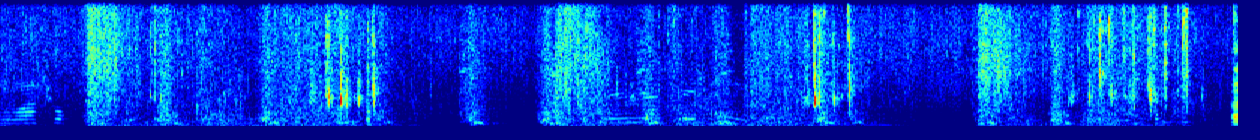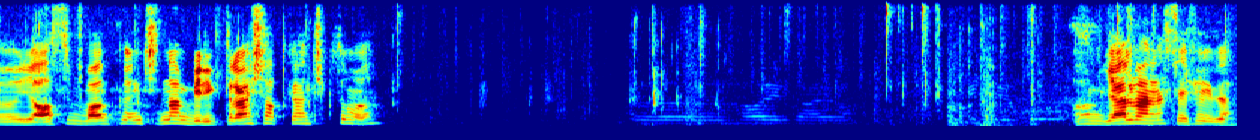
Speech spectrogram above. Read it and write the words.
Bunlar çok. Benim en sevdiğim. E, Yasin bankanın içinden biriktiren shotgun çıktı mı? Ee, hayır galiba. Bilmiyorum. Tamam gel benimle safe'e gidelim.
